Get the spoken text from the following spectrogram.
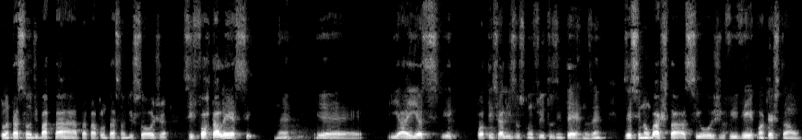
plantação de batata, para plantação de soja, se fortalece, né? É, e aí as, potencializa os conflitos internos, né? Dizer, se não bastasse hoje viver com a questão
